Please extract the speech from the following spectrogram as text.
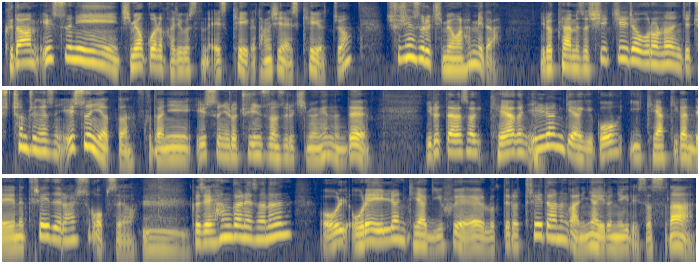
그 다음 1순위 지명권을 가지고 있었던 SK가 당시엔 SK였죠. 추신수를 지명을 합니다. 이렇게 하면서 실질적으로는 이제 추첨 중에서는 1순위였던 구단이 1순위로 추신수 선수를 지명했는데 이를 따라서 계약은 1년 계약이고 이 계약 기간 내에는 트레이드를 할 수가 없어요. 음. 그래서 한간에서는 올해 1년 계약 이후에 롯데로 트레이드하는 거 아니냐 이런 얘기도 있었으나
